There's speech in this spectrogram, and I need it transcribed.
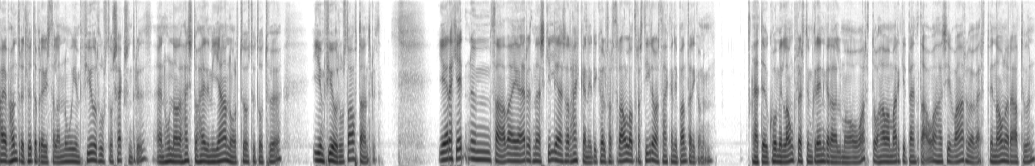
500 hlutabriðvistala nú í um 4600 en hún náði hæstu hæðum í janúar 2022 í um 4800. Ég er ekki einn um það að ég er erfitt með að skilja þessar hækkanir í kjölfar þrálátra stýrivarthækkan í bandaríkjónum. Þetta hefur komið langflestum greiningaræðalum á óvart og hafa margir bent á að það sé varhugavert við nánari aftugun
